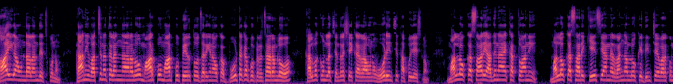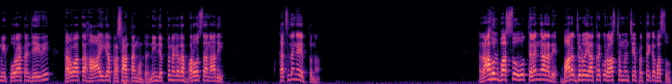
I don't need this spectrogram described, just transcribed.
హాయిగా ఉండాలని తెచ్చుకున్నాం. కానీ వచ్చిన తెలంగాణలో మార్పు మార్పు పేరుతో జరిగిన ఒక బూటకపు ప్రచారంలో కల్వకుంట్ల చంద్రశేఖరరావును ఓడించి తప్పు చేసినాం. మళ్ళొక్కసారి అధినాయకత్వాన్ని మళ్ళొక్కసారి కేసీఆర్ని రంగంలోకి దించే వరకు మీ పోరాటం చేయరి తర్వాత హాయిగా ప్రశాంతంగా ఉంటుంది. నేను చెప్తున్నా కదా భరోసా నాది. ఖచ్చితంగా చెప్తున్నా. రాహుల్ బస్సు తెలంగాణదే. భారత్ జోడో యాత్రకు రాష్ట్రం నుంచే ప్రత్యేక బస్సు.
